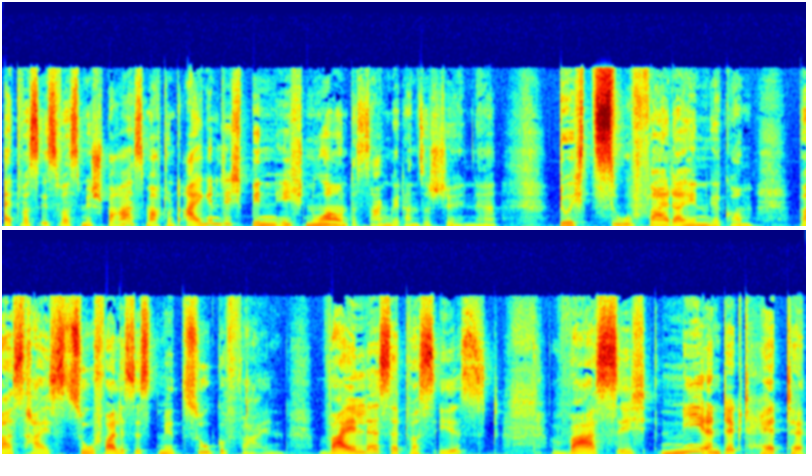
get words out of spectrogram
etwas ist, was mir Spaß macht. Und eigentlich bin ich nur, und das sagen wir dann so schön, ne, durch Zufall dahin gekommen. Was heißt Zufall? Es ist mir zugefallen, weil es etwas ist, was ich nie entdeckt hätte,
